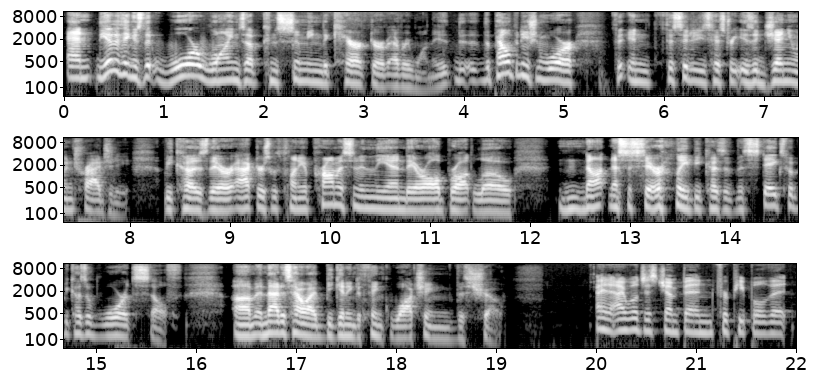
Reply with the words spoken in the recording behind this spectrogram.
And the other thing is that war winds up consuming the character of everyone. The, the- the Peloponnesian War in Thucydides' history is a genuine tragedy because there are actors with plenty of promise, and in the end, they are all brought low, not necessarily because of mistakes, but because of war itself. Um, and that is how I'm beginning to think watching this show. And I will just jump in for people that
